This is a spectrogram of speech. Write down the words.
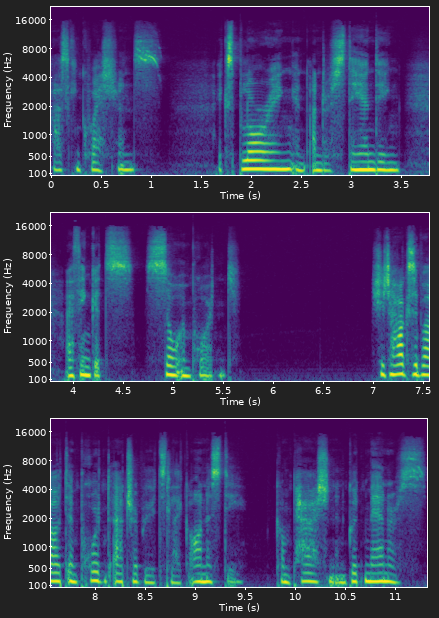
asking questions, exploring and understanding, I think it's so important. She talks about important attributes like honesty, compassion, and good manners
